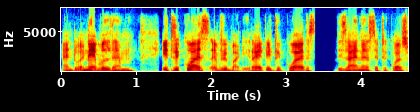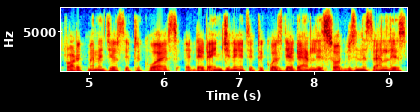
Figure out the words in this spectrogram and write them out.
and to enable them? It requires everybody, right? It requires designers, it requires product managers, it requires uh, data engineers, it requires data analysts or business analysts,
